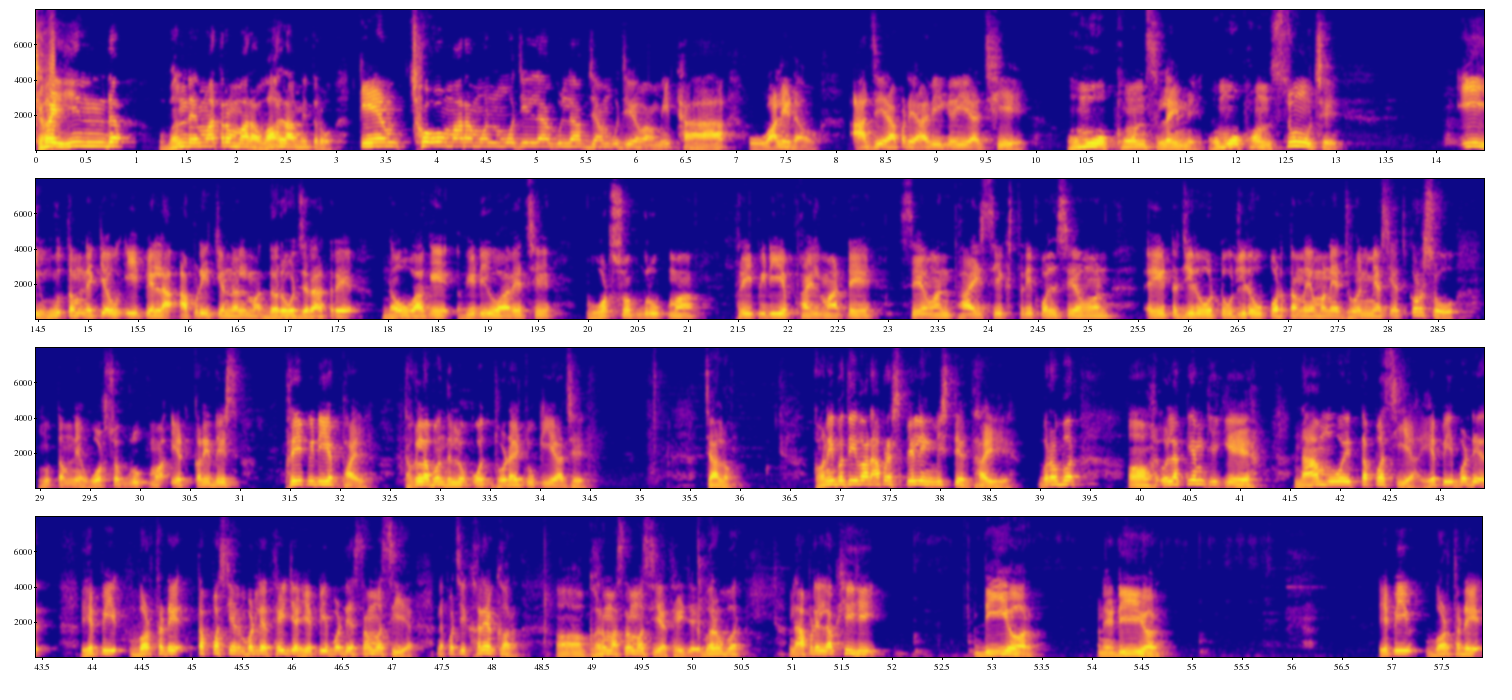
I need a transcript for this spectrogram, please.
જય હિન્દ. વંદે માત્ર મારા વાલા મિત્રો. કેમ છો? મારા મન મોજીલા ગુલાબ જાંબુ જેવા મીઠા વાલીડાઓ. આજે આપણે આવી ગયા છીએ હોમોફોન્સ લઈને. હોમોફોન શું છે? એ હું તમને કહું એ પહેલાં આપણી ચેનલમાં દરરોજ રાત્રે નવ વાગે વીડિયો આવે છે. વોટ્સઅપ ગ્રુપમાં ફ્રી પીડીએફ ફાઇલ માટે seven five six triple seven eight zero two zero ઉપર તમે મને જોઈન મેસેજ કરશો, હું તમને વોટ્સઅપ ગ્રુપમાં એડ કરી દઈશ. ફ્રી પીડીએફ ફાઇલ ઢગલાબંધ લોકો જોડાઈ ચૂક્યા છે. ચાલો, ઘણી બધી વાર આપણે સ્પેલિંગ મિસ્ટેક થાય છે. બરાબર? ઓલા કેમ કે નામ હોય Tapasya happy birthday happy birthday તપસ્યાને બદલે થઈ જાય હેપી બર્થડે સમસ્યા. અને પછી ખરેખર ઘરમાં સમસ્યા થઈ જાય. બરાબર? અને આપણે લખી ડિયર અને dear happy birthday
